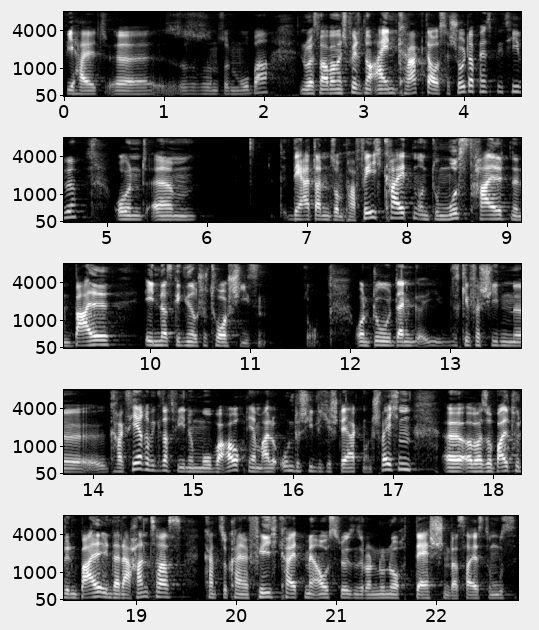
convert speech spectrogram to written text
wie halt äh, so, so, so, ein MOBA. Nur, dass aber man spielt nur einen Charakter aus der Schulterperspektive und ähm, der hat dann so ein paar Fähigkeiten und du musst halt einen Ball in das gegnerische Tor schießen. So. Und du dann, es gibt verschiedene Charaktere, wie gesagt, wie in einem MOBA auch, die haben alle unterschiedliche Stärken und Schwächen. Äh, aber sobald du den Ball in deiner Hand hast, kannst du keine Fähigkeiten mehr auslösen, sondern nur noch dashen. Das heißt, du musst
